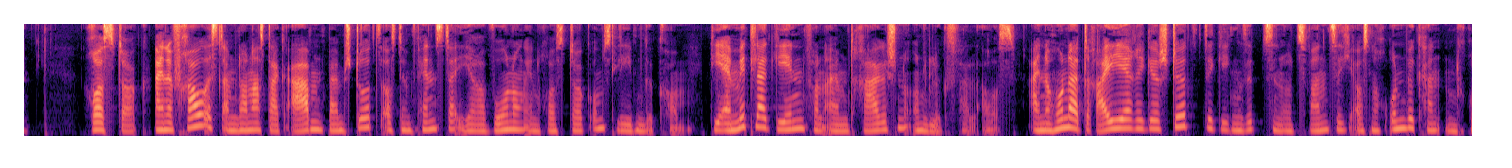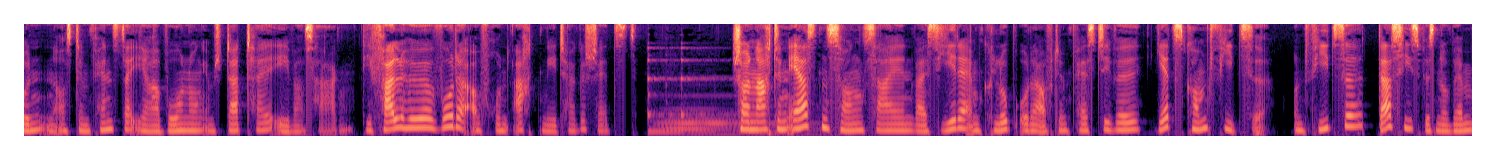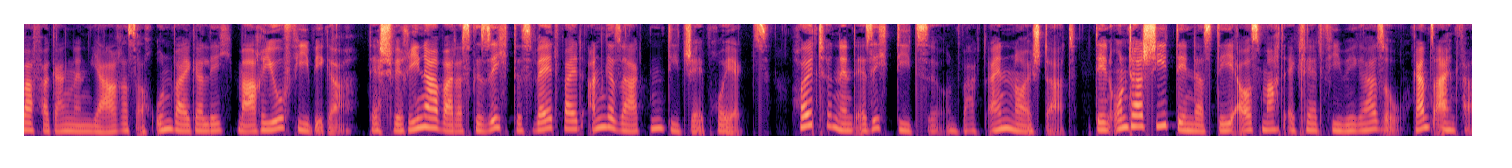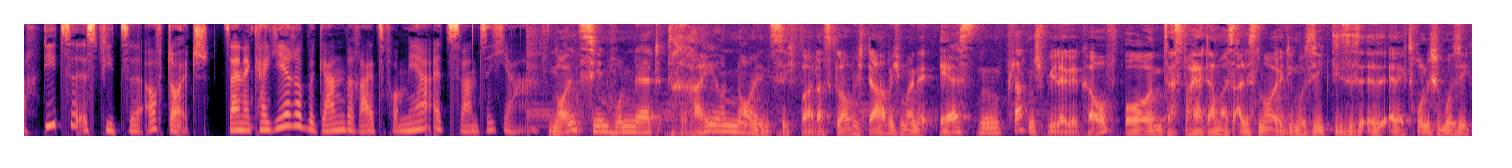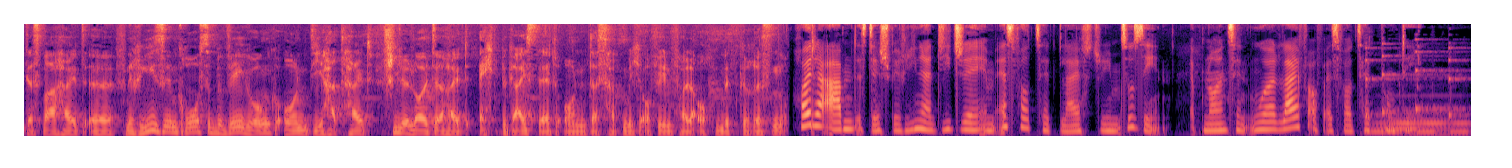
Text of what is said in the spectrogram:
Rostock. Eine Frau ist am Donnerstagabend beim Sturz aus dem Fenster ihrer Wohnung in Rostock ums Leben gekommen. Die Ermittler gehen von einem tragischen Unglücksfall aus. Eine 103-Jährige stürzte gegen 17.20 Uhr aus noch unbekannten Gründen aus dem Fenster ihrer Wohnung im Stadtteil Evershagen. Die Fallhöhe wurde auf rund 8 Meter geschätzt. Schon nach den ersten Songzeilen weiß jeder im Club oder auf dem Festival, jetzt kommt Vize und Vize, das hieß bis November vergangenen Jahres auch unweigerlich Mario Fiebiger. Der Schweriner war das Gesicht des weltweit angesagten DJ-Projekts. Heute nennt er sich Dieze und wagt einen Neustart. Den Unterschied, den das D ausmacht, erklärt Fiebiger so. Ganz einfach. Dieze ist Vize auf Deutsch. Seine Karriere begann bereits vor mehr als 20 Jahren. 1993 war das, glaube ich, da habe ich meine ersten Plattenspieler gekauft und das war ja damals alles neu. Die Musik, diese äh, elektronische Musik, das war halt äh, eine riesengroße Bewegung und die hat halt viele Leute halt echt begeistert und das hat mich auf jeden Fall auch mitgerissen. Heute Abend ist der Schweriner DJ im SVZ Livestream zu sehen. Ab 19 Uhr live auf svz.de.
